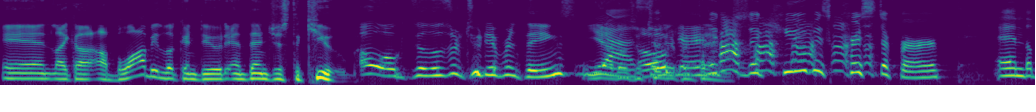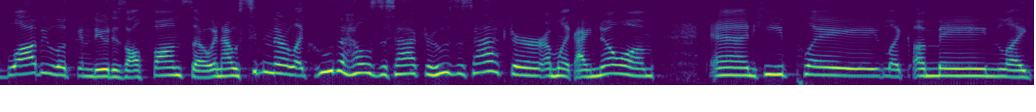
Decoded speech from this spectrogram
and like a, a blobby looking dude, and then just the cube. Oh, so those are two different things. Yeah, those are two different things. The, the cube is Christopher, and the blobby looking dude is Alfonso. And I was sitting there like, who the hell is this actor? Who's this actor? I'm like, I know him, and he played like a main like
